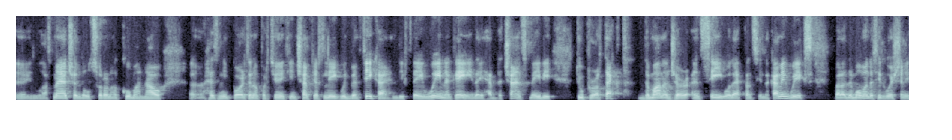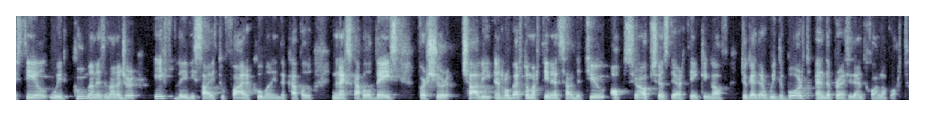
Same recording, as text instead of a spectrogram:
uh, in the last match, and also Ronald Koeman now uh, has an important opportunity in Champions League with Benfica. And if they win again, they have the chance maybe to protect the manager and see what happens in the coming weeks. But at the moment, the situation is still with Koeman as manager. If they decide to fire Koeman in the couple in the next couple of days, for sure, Xavi and Roberto Martinez are the two option, options they are thinking of together with the board and the president Juan Laporta.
